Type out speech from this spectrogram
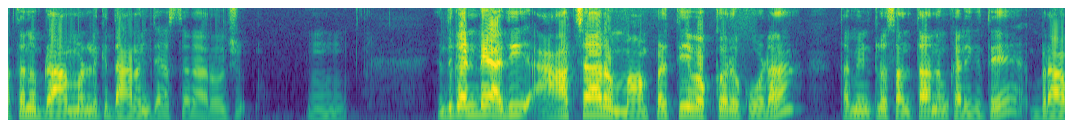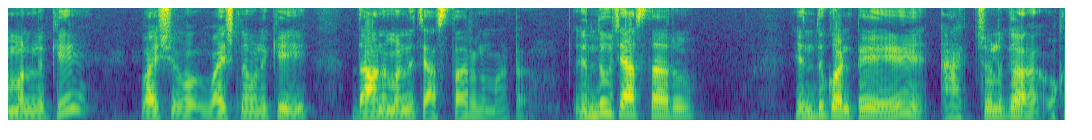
అతను బ్రాహ్మణులకి దానం చేస్తాడు ఆ రోజు. ఎందుకంటే అది ఆచారం మా ప్రతి ఒక్కరు కూడా తమ ఇంట్లో సంతానం కలిగితే బ్రాహ్మణులకి వైష్ణ వైష్ణవులకి దానం అనేది చేస్తారనమాట ఎందుకు చేస్తారు? ఎందుకంటే యాక్చువల్గా ఒక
